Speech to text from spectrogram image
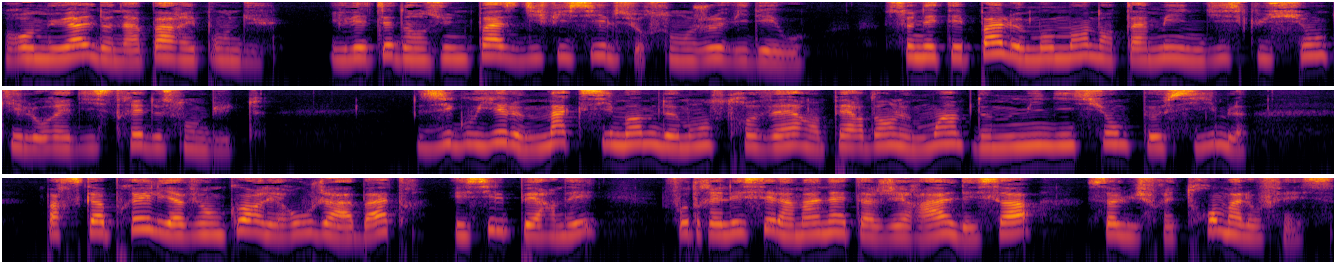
Romuald n'a pas répondu. Il était dans une passe difficile sur son jeu vidéo. Ce n'était pas le moment d'entamer une discussion qui l'aurait distrait de son but. Zigouiller le maximum de monstres verts en perdant le moins de munitions possible, parce qu'après il y avait encore les rouges à abattre, et s'il perdait, faudrait laisser la manette à Gérald, et ça, ça lui ferait trop mal aux fesses.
